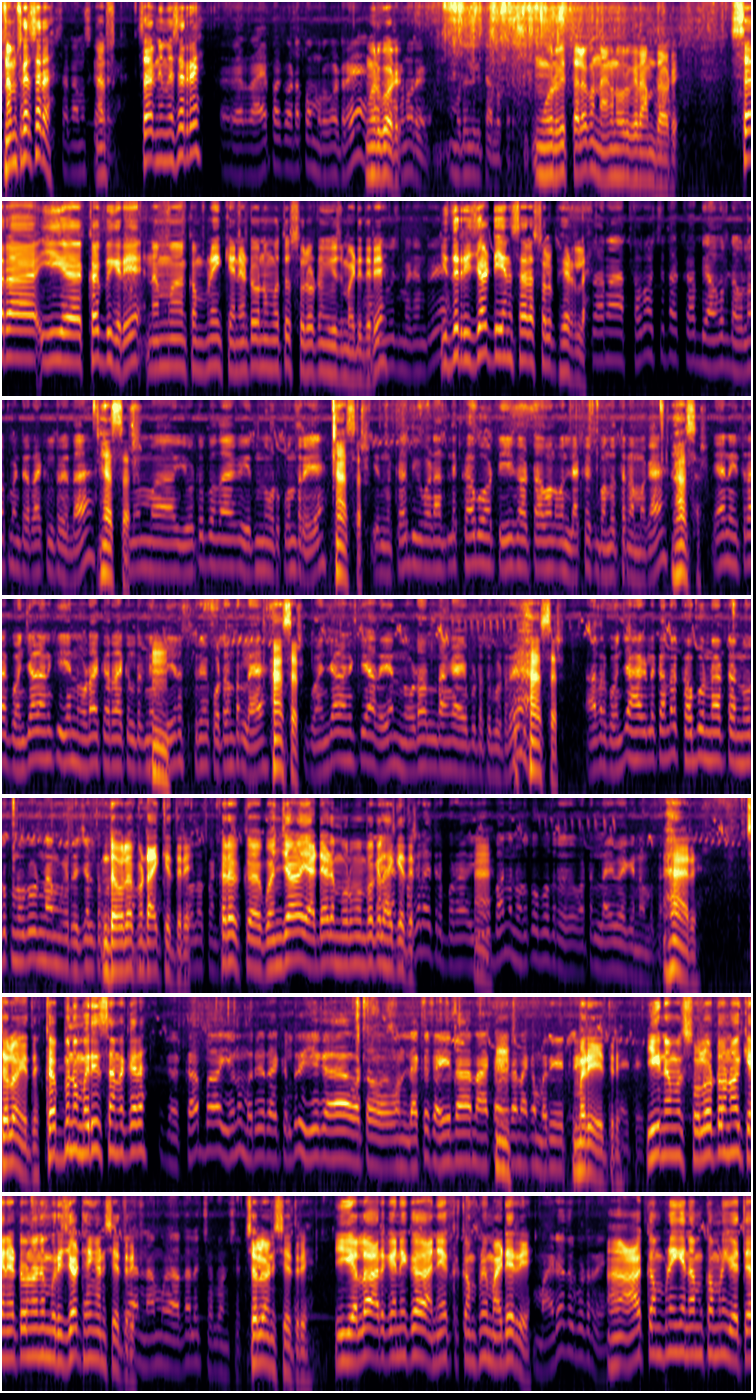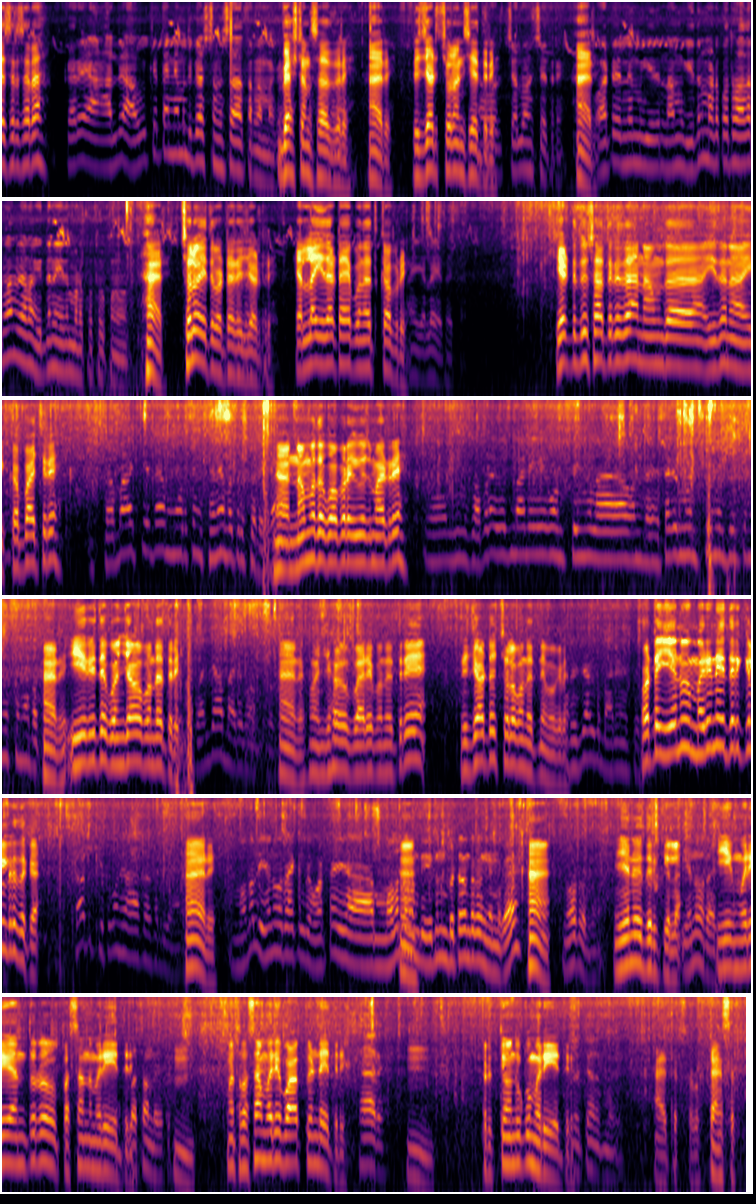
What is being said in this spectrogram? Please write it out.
ನಮಸ್ಕಾರ sir. Sir ನಮಸ್ಕಾರ sir ನಿಮ್ಮ ಹೆಸರು ರೀ? ರಾಯಪ್ಪ ಗೌಡಪ್ಪ ಮುರುಗೋಡ್ರಿ ಮುರುಗೋಡ್ರಿ. ಮುರುಗಿ ತಾಲೂಕು ಮುರುಗಿ ತಾಲೂಕು ನಾಗನೂರು ಗ್ರಾಮದವ್ರಿ ಸರ್ ಈ ಕಬ್ಬಿಗೆ ರೀ ನಮ್ಮ ಕಂಪ್ನಿ ಕೆನೆಟೋನು ಮತ್ತು ಸೊಲೋಟೋನು ಯೂಸ್ ಮಾಡಿದ್ರಿ ಯೂಸ್ ಮಾಡೇನ್ರಿ ಇದ್ರ ರಿಸಲ್ಟ್ ಏನು ಸರ್? ಸ್ವಲ್ಪ ಹೇರಲ್ಲ ಸರ್ ತರೋ ಹಚ್ಚಿದ ಕಬ್ಬ್ ಯಾವ್ದು ಡೆವಲಪ್ಮೆಂಟ್ ಇರಾಕಿಲ್ರಿ ಅದ? ಹಾಂ ಸರ್. ನಿಮ್ಮ ಯೂಟ್ಯೂಬ್ದಾಗ ಇದನ್ನ ನೋಡ್ಕೊಂಡ್ರಿ. ಹಾಂ ಸರ್. ಇದನ್ನ ಕಬ್ಬಿಗೆ ಮಾಡ ಅಂತಲೇ ಕಬ್ಬು ಒಟ್ಟು ಈಗ ಒಂದ್ ಒಂದ್ ಲೆಕ್ಕಕ್ಕೆ ಬಂದತ್ತೆ ನಮಗೆ. ಹಾಂ ಸರ್. ಏನ್ ಇತರ ಏನು ಏನ್ ನೋಡಾಕ ರೀ ನಿಮ್ಗೆ ಏನು ಸ್ಪ್ರೇ ಕೊಟ್ಟಂದ್ರಲ್ಲ ಹಾಂ ಸರ್. ಗೊಂಜಾಳನಿಕೆ ಅದ ಏನ್ ನೋಡಲ್ದಂಗ ಆಗ್ಬಿಟ್ಟತ್ ಬಿಡ್ರಿ. ಹಾಂ ಸರ್. ಆದ್ರೆ ಗೊಂಜಾ ಹಾಕ್ಲಿಕ್ಕಂದ್ರೆ ಕಬ್ಬು ನಟ್ ನೂರಕ್ಕೆ ನೂರು ನಮ್ಗೆ ರಿಸಲ್ಟ್ ಡೆವಲಪ್ಮೆಂಟ್ ಹಾಕಿದ್ರಿ. Development. ಖರೆ ಕ- ಗೊಂಜಾಳ ಎರಡೆರಡು ಮೂರು ಮೂರು ಬಗ್ಗೆ ಹಾಕಿದ್ರಿ. ಬಂದು ನೋಡ್ಕೋಬೋದ್ರಿ ಒಟ್ಟ ಲೈವ್ ಆಗಿ ನಮ್ದು. ಹಾಂ ರೀ. ಚಲೋ ಐತೆ ಕಬ್ಬಿನ ಮರಿ ಸಣ್ಣಕ್ಕಾರ ಈಗ ಕಬ್ಬ ಏನು ಮರಿ ಹಾಕಿಲ್ರಿ. ಈಗ ಒಟ್ಟು ಒಂದ್ ಲೆಕ್ಕಕ್ಕೆ ಐದ ನಾಲ್ಕ ಐದ ನಾಲ್ಕ ಮರಿ ಐತಿ ಮರಿ ಐತ್ರಿ. ಈಗ ನಮ್ಮ ಸೊಲೋಟೋನೋ ಕೆನೆಟೋನೋ ನಿಮ್ಮ ರಿಸಲ್ಟ್ ಹೆಂಗೆ ಅನ್ಸೈತ್ರಿ? ನಮ್ಗೆ ಅದೆಲ್ಲ ಚಲೋ ಅನ್ಸೈತಿ ಚಲೋ ಅನ್ಸೈತ್ರಿ. ಈಗೆಲ್ಲ ಆರ್ಗ್ಯಾನಿಕ್ ಅನೇಕ ಕಂಪ್ನಿ ಮಾಡ್ಯಾರಿ? ಮಾಡ್ಯದ ಬಿಡ್ರಿ. ಆ- ಆ ಕಂಪ್ನಿಗೆ ನಮ್ಮ ಕಂಪ್ನಿಗೆ ವ್ಯತ್ಯಾಸ ರೀ ಸರ? ಕರೆ ಅಲ್ಲಿ ಅವಕ್ಕಿಂತ ನಿಮ್ದು ಬೆಸ್ಟ್ ಅನ್ಸತ್ತಾರ ನಮಗೆ. ಬೆಸ್ಟ್ ಅನ್ಸದ್ರಿ ಹಾಂ ರೀ. ರಿಸಲ್ಟ್ ಚಲೋ ಅನ್ಸೈತ್ರಿ. ಚಲೋ ಅನ್ಸೈತ್ರಿ. ಹಾಂ ರೀ. ಒಟ್ಟು ನಿಮ್ಗೆ ಇದು ನಮ್ಗೆ ಇದನ್ನ ಮಾಡ್ಕೊತ ಹೋದ್ರ ನಾವು ಇದನ್ನ ಇದ್ ಮಾಡ್ಕೊತ ಹೋಗ್ಕೊಂಡು ಹಾಂ ರೀ. ಚಲೋ ಐತೆ ಒಟ್ಟ ರಿಸಲ್ಟ್ ರೀ. ಎಲ್ಲ ಇದೇ ಟೈಪ್ ಬಂದೈತೆ ಕಬ್ರಿ. ಎಲ್ಲ ಇದೈತೆ ಎಷ್ಟು ದಿವಸ ಆತ್ರಿ ಇದ? ನಮ್ದು ಇದನ್ನ ಈ ಕಬ್ಬು ಹಚ್ಚಿರಿ ಮೂರು ತಿಂಗಳು ಸೆನೆ ಬರ್ತದೆ ಸರ್ ಈಗ. ಹಾಂ ನಮ್ಮದು ಗೊಬ್ಬರ ಯೂಸ್ ಮಾಡಿರಿ. ನಿಮ್ಮ ಗೊಬ್ಬರ ಯೂಸ್ ಮಾಡಿ ಒಂದು ತಿಂಗಳ ಒಂದು ಹೆಚ್ಚಾಗಿ ಒಂದು ತಿಂಗಳು deux ತಿಂಗಳು ಸೆನೆ ಬರ್ತದೆ ಹಾಂ ರೀ ಈ ರೀತಿ ಗೊಂಜಾಳ ಬಂದೈತ್ರಿ. ರೀ ಗೊಂಜಾಳ ಭಾರಿ ಬರ್ತದೆ ಹಾಂ ರೀ ಗೊಂಜಾಳ ಭಾರಿ ಬಂದೈತೆ ರೀ ರಿಸಲ್ಟು ಚಲೋ ಬಂದೈತೆ ನಿಮಗೆ ರೀ ರಿಸಲ್ಟ್ ಒಟ್ಟು ಏನು ಮರಿನೇ ಇದಕ್ಕೆ. ಕಬ್ಬು ಕಿತ್ಕೊಂಡು ಹೇಳತ್ತದ್ರಲ್ಲ ಹಾಂ ರೀ. ಮೊದಲು ಏನೂ ಹಾಕಿಲ್ರಿ ಒಟ್ಟ ಮೊದಲು ಒಂದು ಇದನ್ನ ಬಿಟ್ಟಂದ್ರೆ ನಿಮ್ಗೆ? ಹಾಂ. ನೋಡ್ರಿ ಅದು. ಏನೂ ಏನೂ ಈಗ ಮರಿ ಅಂತೂ ಪಸಂದ್ ಮರಿ ಐತ್ರಿ. ಪಸಂದ್ ಐತ್ರಿ. ಹ್ಞೂ ಮತ್ತು ಹೊಸ ಮರಿ ಭಾಳ ಪಿಂಡ ಐತ್ರಿ. ಹಾಂ ರೀ. ಹ್ಞೂ ಪ್ರತಿಯೊಂದಕ್ಕೂ ಮರಿ ಐತ್ರಿ. ಪ್ರತಿಯೊಂದು ಮಾಡಿ ಆಯ್ತು ಸರ್. Thanks sir.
